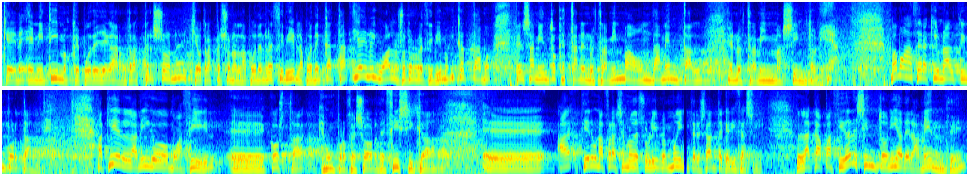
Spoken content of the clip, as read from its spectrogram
que emitimos que puede llegar a otras personas, que otras personas la pueden recibir, la pueden captar y ahí igual nosotros recibimos y captamos pensamientos que están en nuestra misma onda mental, en nuestra misma sintonía. Vamos a hacer aquí un alto importante. Aquí el amigo Moacir eh, Costa, es un profesor de física, eh, tiene una frase en uno de sus libros muy interesante que dice así, la capacidad de sintonía de la mente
